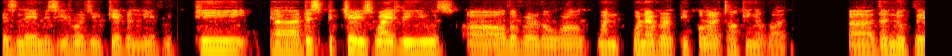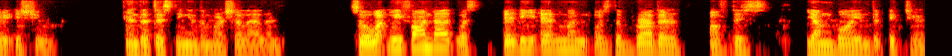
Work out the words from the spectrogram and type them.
His name is Iroji Gibbonleaf. He, uh, this picture is widely used uh, all over the world when, whenever people are talking about uh, the nuclear issue and the testing in the Marshall Island. So what we found out was Betty Edmond was the brother of this young boy in the picture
